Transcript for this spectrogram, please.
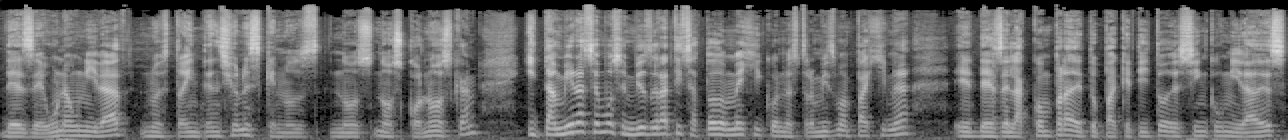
desde una unidad. Nuestra intención es que nos, nos, nos conozcan. Y también hacemos envíos gratis a todo México en nuestra misma página eh, desde la compra de tu paquetito de cinco unidades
